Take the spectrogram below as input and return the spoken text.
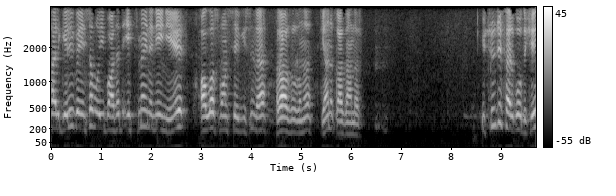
xəlq eləyir və insan o ibadəti etməklə neyniyir? Allah subhanət sevgisini və razılığını yəni qazanır. Üçüncü fərq odur ki,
